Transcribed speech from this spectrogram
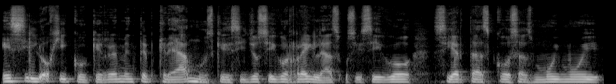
es ilógico que realmente creamos que si yo sigo reglas o si sigo ciertas cosas muy, muy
